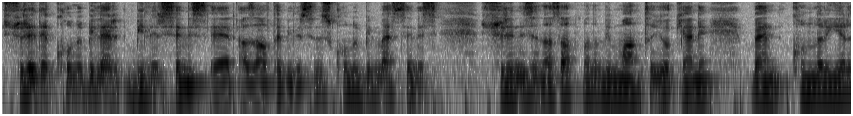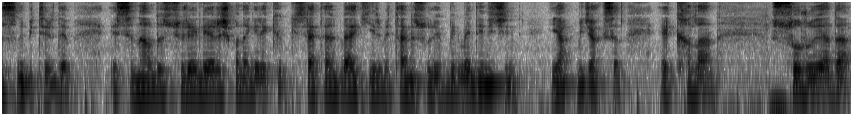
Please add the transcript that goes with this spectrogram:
Sürede konu biler bilirseniz eğer azaltabilirsiniz. Konu bilmezseniz sürenizin azaltmanın bir mantığı yok. Yani ben konuların yarısını bitirdim. E, sınavda süreyle yarışmana gerek yok ki. Zaten belki 20 tane soruyu bilmediğin için yapmayacaksın. E, kalan soruya da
